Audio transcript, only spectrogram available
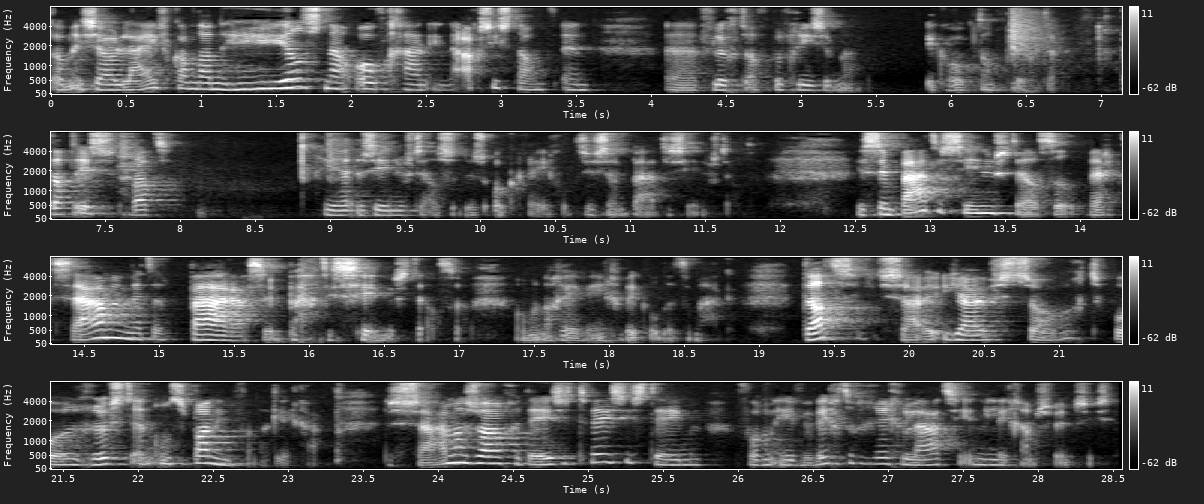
Dan is jouw lijf kan dan heel snel overgaan in de actiestand en uh, vluchten of bevriezen. Maar ik hoop dan vluchten. Dat is wat je zenuwstelsel dus ook regelt, je sympathisch zenuwstelsel. Je sympathisch zenuwstelsel werkt samen met het parasympathisch zenuwstelsel, om het nog even ingewikkelder te maken. Dat juist zorgt voor rust en ontspanning van het lichaam. Dus samen zorgen deze twee systemen voor een evenwichtige regulatie in de lichaamsfuncties.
